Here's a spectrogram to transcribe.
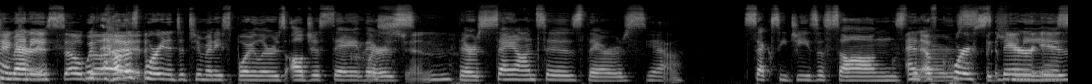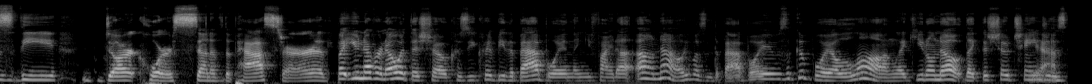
too many is so good. without us pouring into too many spoilers. I'll just say Christian. there's there's seances, there's Yeah. Sexy Jesus songs, And of course, there bikinis. is the dark horse son of the pastor. But you never know with this show because you could be the bad boy and then you find out, oh no, he wasn't the bad boy. He was a good boy all along. Like you don't know. Like the show changes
